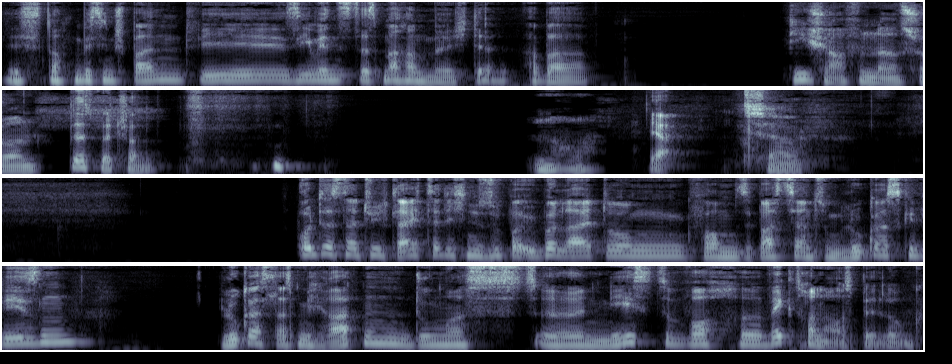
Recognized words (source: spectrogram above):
ist noch ein bisschen spannend, wie Siemens das machen möchte, aber die schaffen das schon. Das wird schon. no. Ja. Tja. Und das ist natürlich gleichzeitig eine super Überleitung vom Sebastian zum Lukas gewesen. Lukas, lass mich raten, du machst äh, nächste Woche Vectron-Ausbildung.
